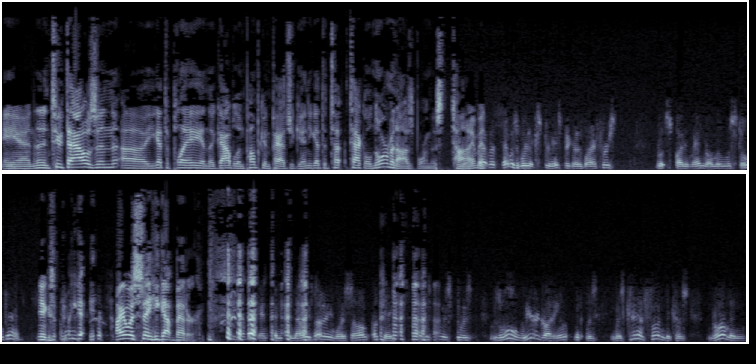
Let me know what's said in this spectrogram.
And then in 2000, uh, you got to play in the Goblin Pumpkin Patch again. You got to t- tackle Norman Osborn this time. that, was, that was a weird experience because when I first Spider-Man, Norman was still dead. Yeah, 'cause he got, I always say he got better. and, and, and now he's not anymore. So okay, it was, it was it was it was a little weird writing it, but it was it was kind of fun because Norman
